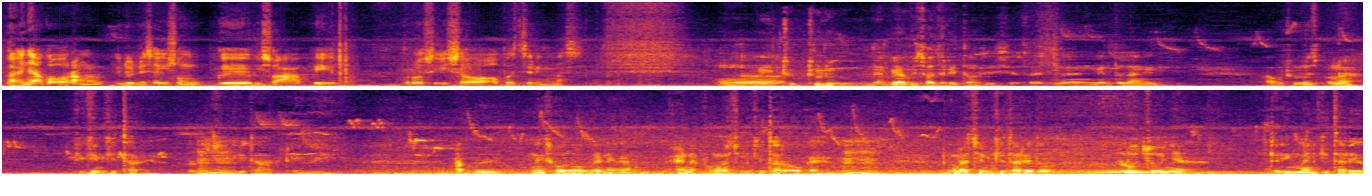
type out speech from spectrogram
banyak kok orang Indonesia iso ngukir, iso apik, gitu. terus iso apa jeneng Mas? Oh, du- dulu, tapi aku bisa cerita sih, cerita tentang, tentang ini. Aku dulu pernah bikin gitar ya, produksi Hmm. gitar dewi. Aku nih Solo ini kan enak pengrajin gitar oke. Hmm. Pengrajin gitar itu lucunya, dia main gitar ya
